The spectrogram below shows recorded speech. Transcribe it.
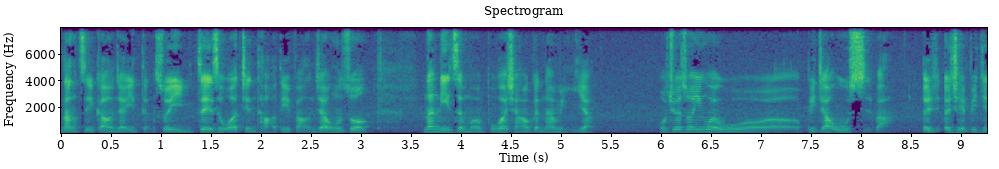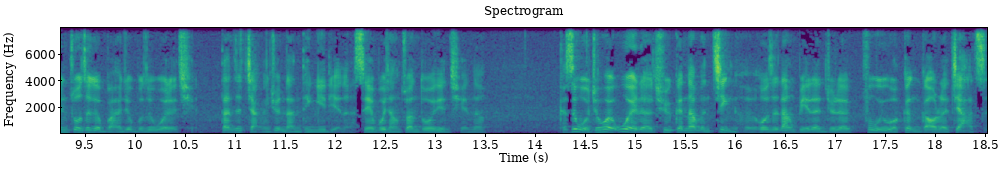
让自己高人家一等，所以这也是我要检讨的地方。人家问我说，那你怎么不会想要跟他们一样？我觉得说，因为我比较务实吧，而而且毕竟做这个本来就不是为了钱，但是讲一句难听一点的，谁不想赚多一点钱呢？可是我就会为了去跟他们竞合，或者让别人觉得赋予我更高的价值，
